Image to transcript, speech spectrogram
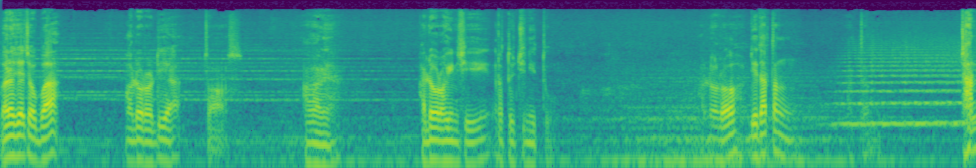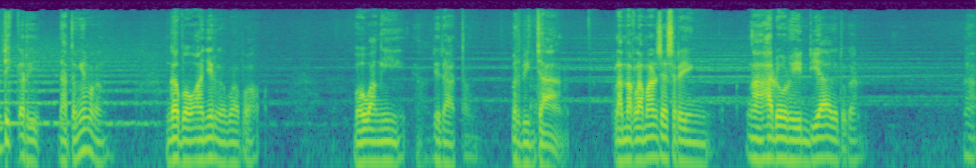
Baru saya coba odoro dia cos. Awalnya. Adorohin si ratu jin itu. Adoro dia datang cantik kali datangnya kang? Nggak bawa anjir nggak apa apa bawa wangi. Dia datang berbincang. Lama kelamaan saya sering ngahadorin dia gitu kan. Nah,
